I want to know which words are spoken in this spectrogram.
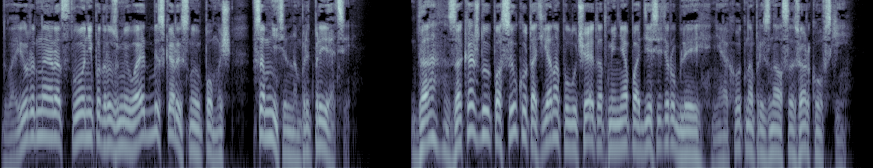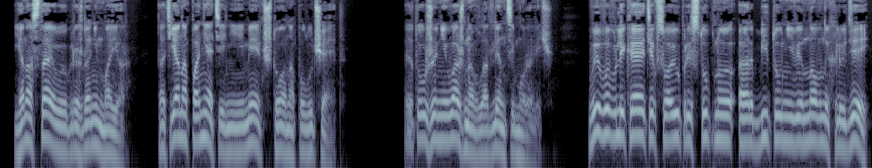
Двоюродное родство не подразумевает бескорыстную помощь в сомнительном предприятии. «Да, за каждую посылку Татьяна получает от меня по 10 рублей», — неохотно признался Жарковский. «Я настаиваю, гражданин майор. Татьяна понятия не имеет, что она получает». «Это уже не важно, Владлен Тимурович. Вы вовлекаете в свою преступную орбиту невиновных людей,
